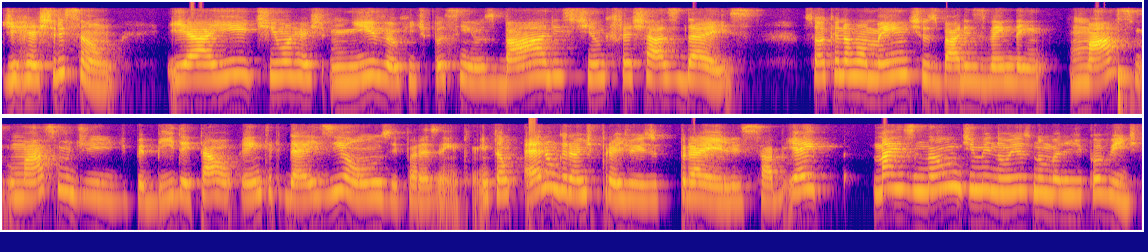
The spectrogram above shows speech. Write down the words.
de restrição. E aí tinha um nível que, tipo assim, os bares tinham que fechar às 10. Só que normalmente os bares vendem o máximo, o máximo de, de, bebida e tal entre 10 e 11, por exemplo. Então era um grande prejuízo para eles, sabe? E aí mas não diminui os números de Covid.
